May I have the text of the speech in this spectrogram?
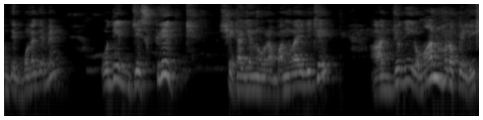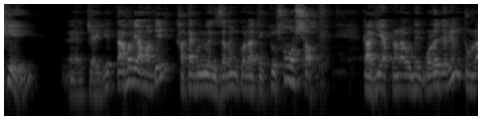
ওদের বলে দেবেন, ওদের যে স্ক্রিপ্ট, সেটা যেন ওরা বাংলায় লিখে, আর যদি রোমান হরফে লিখে চাইলে, তাহলে আমাদের খাতাগুলো এক্সামিন করাতে একটু সমস্যা হবে। কাজে আপনারা ওদের বলে দেবেন, তোমরা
